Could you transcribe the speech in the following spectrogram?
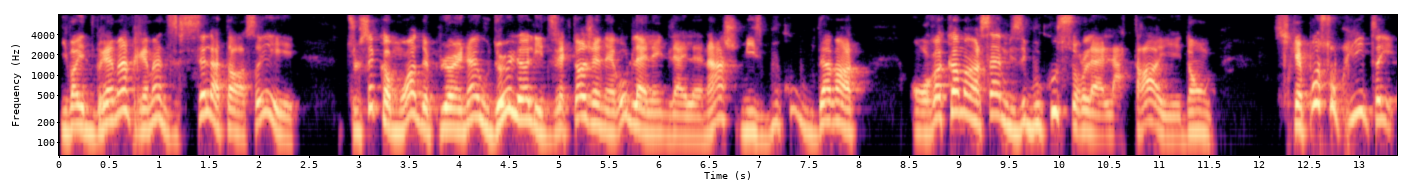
Il va être vraiment, vraiment difficile à tasser. Et tu le sais comme moi, depuis un an ou deux, là, les directeurs généraux de la, LNH misent beaucoup davantage. On recommençait à miser beaucoup sur la, la taille. Et donc, je ne serais pas surpris, tu sais,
